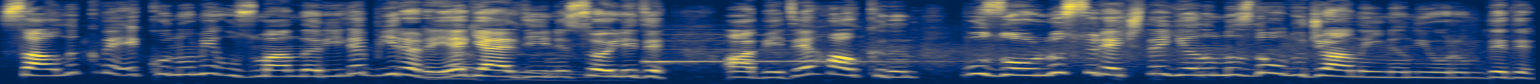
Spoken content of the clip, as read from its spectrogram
sağlık ve ekonomi uzmanlarıyla bir araya geldiğini söyledi. ABD halkının bu zorlu süreçte yanımızda olacağına inanıyorum dedi.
